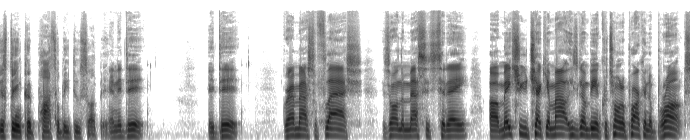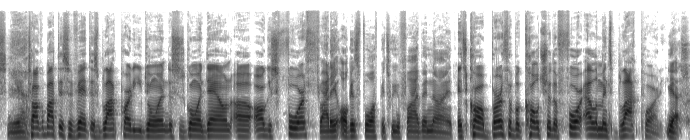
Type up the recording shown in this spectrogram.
this thing could possibly do something. And it did. It did. Grandmaster Flash is on the message today. Uh, make sure you check him out. He's going to be in Crotona Park in the Bronx. Yeah. Talk about this event, this block party you're doing. This is going down uh, August 4th. Friday, August 4th, between 5 and 9. It's called Birth of a Culture, the Four Elements Block Party. Yes.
